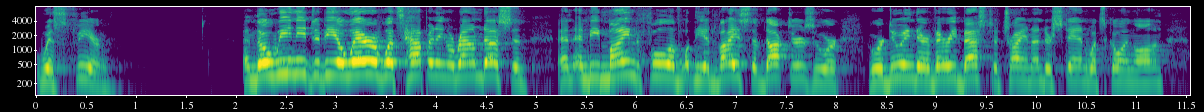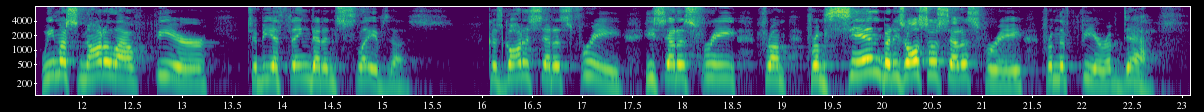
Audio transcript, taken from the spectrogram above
with fear. And though we need to be aware of what's happening around us and, and, and be mindful of what the advice of doctors who are, who are doing their very best to try and understand what's going on, we must not allow fear to be a thing that enslaves us. because God has set us free. He set us free from, from sin, but He's also set us free from the fear of death.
